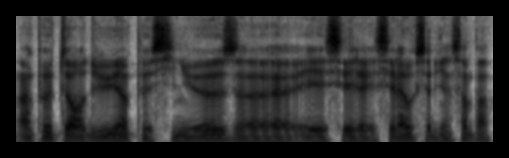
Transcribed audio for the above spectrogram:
un peu tordues, un peu sinueuses, euh, et c'est là où ça devient sympa.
